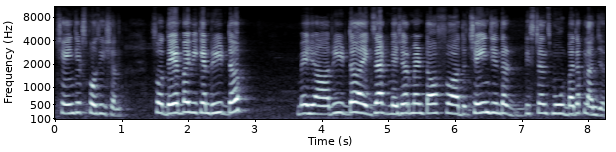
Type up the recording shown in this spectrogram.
change its position. So thereby we can read the uh, read the exact measurement of uh, the change in the distance moved by the plunger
